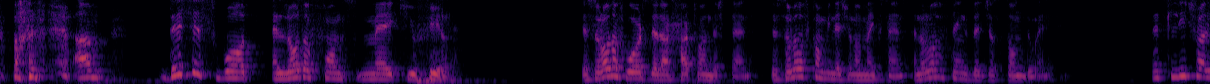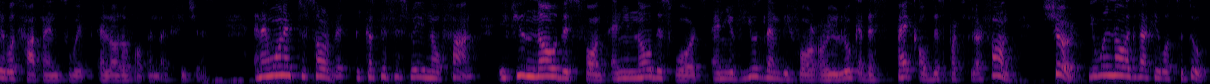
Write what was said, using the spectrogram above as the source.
But um, this is what a lot of fonts make you feel. There's a lot of words that are hard to understand. There's a lot of combination that make sense and a lot of things that just don't do anything. That's literally what happens with a lot of OpenType features. And I wanted to solve it because this is really no fun. If you know this font and you know these words and you've used them before, or you look at the spec of this particular font, sure, you will know exactly what to do.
